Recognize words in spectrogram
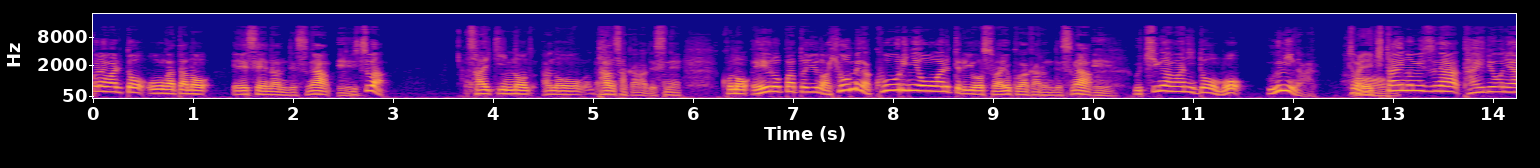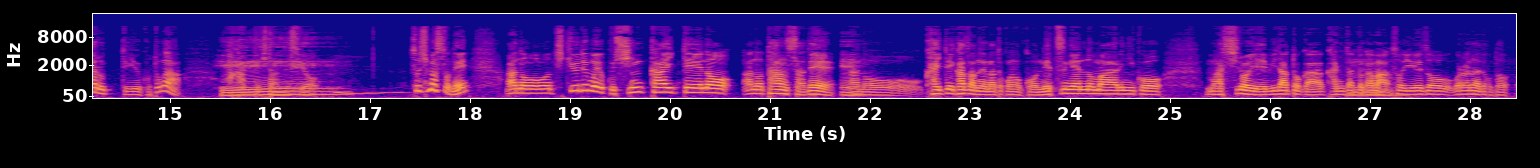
これは割と大型の衛星なんですが、ええ。実は、最近のあの探査からですね、このエウロパというのは表面が氷に覆われている様子はよくわかるんですが、ええ。内側にどうも海がある。つまりはあ。液体の水が大量にあるっていうことがえ分かってきたんですよ。そうしますとね、あの地球でもよく深海底のあの探査で、ええ。あの海底火山のようなところのこう熱源の周りにこう真っ白いエビだとかカニだとか、うん。まあ、そういう映像をご覧になったこと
